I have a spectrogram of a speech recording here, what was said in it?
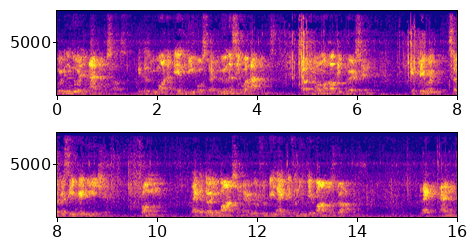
we're going to do it in animal cells because we want an in vivo study. We're going to see what happens to a normal healthy person if they were to receive radiation from like a dirty bomb scenario, which would be like if a nuclear bomb was dropped. Like, and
